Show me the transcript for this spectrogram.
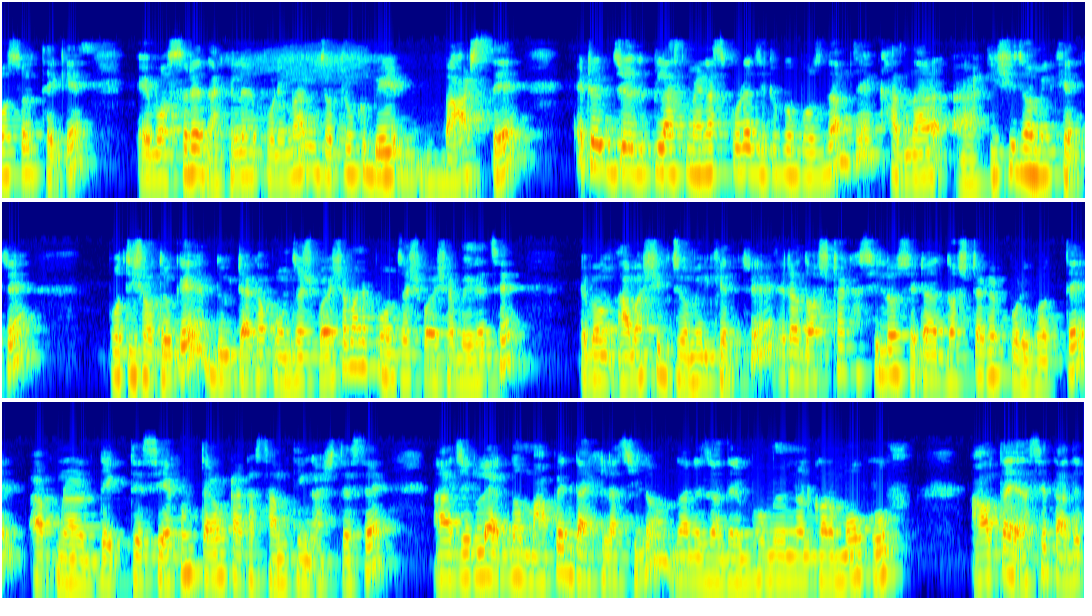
বছর থেকে এ বছরে দাখিলের পরিমাণ যতটুকু বাড়ছে, এটা প্লাস মাইনাস করে যেটুকু বুঝলাম যে খাজনার কৃষি জমির ক্ষেত্রে প্রতি শতকে দুই টাকা পঞ্চাশ পয়সা মানে পঞ্চাশ পয়সা বেড়েছে। এবং আবাসিক জমির ক্ষেত্রে যেটা দশ টাকা ছিল, সেটা দশ টাকার পরিবর্তে আপনার দেখতেছি এখন তেরো টাকা সামথিং আসতেছে। আর যেগুলো একদম মাপের দাখিলা ছিল মানে যাদের ভূমি উন্নয়ন করা মৌকুফ আওতায় আছে, তাদের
